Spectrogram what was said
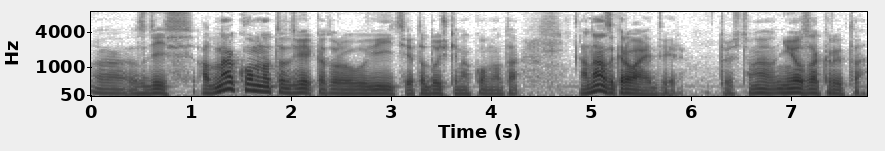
Э, здесь одна комната, дверь, которую вы видите, это дочкина комната. Она закрывает дверь, то есть она, у нее закрыта.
